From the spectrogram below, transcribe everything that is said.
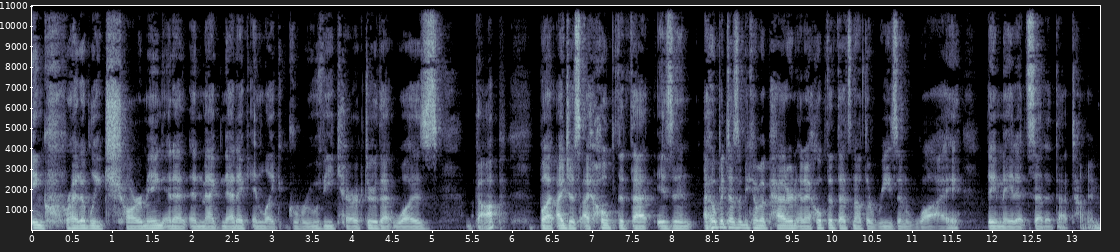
incredibly charming and and magnetic and like groovy character that was Gaap. But I just I hope that that isn't I hope it doesn't become a pattern and I hope that that's not the reason why they made it set at that time.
